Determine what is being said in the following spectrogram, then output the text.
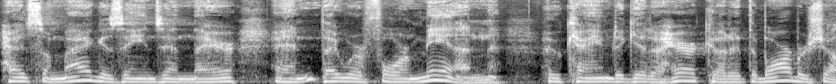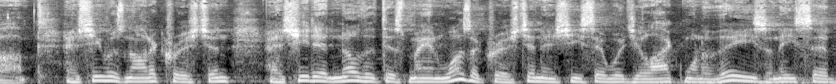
had some magazines in there, and they were for men who came to get a haircut at the barber shop. And she was not a Christian, and she didn't know that this man was a Christian. And she said, Would you like one of these? And he said,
